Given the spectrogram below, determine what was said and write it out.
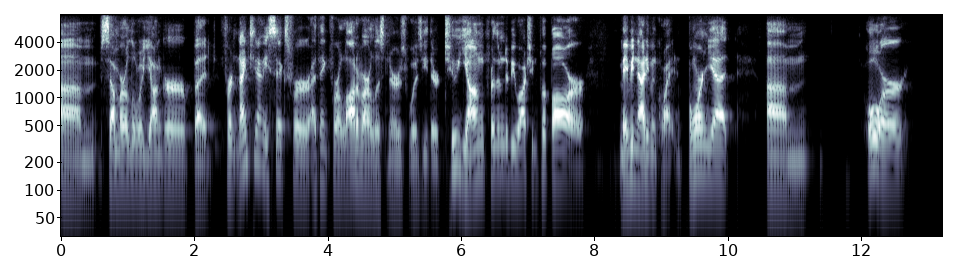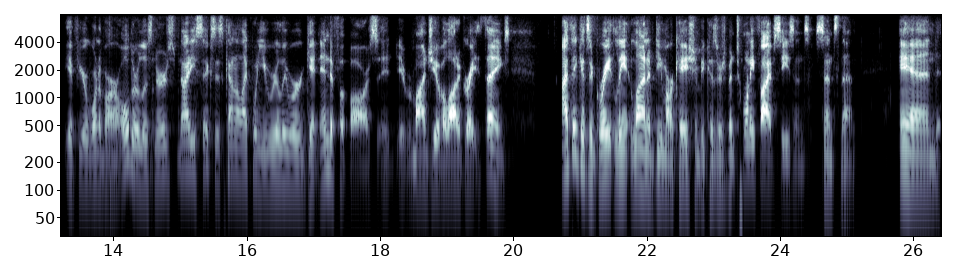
um, some are a little younger, but for 1996, for I think for a lot of our listeners, was either too young for them to be watching football, or maybe not even quite born yet. Um, or if you're one of our older listeners, 96 is kind of like when you really were getting into football. It, it reminds you of a lot of great things. I think it's a great line of demarcation because there's been 25 seasons since then. And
